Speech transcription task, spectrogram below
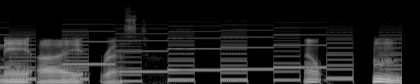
May I rest? No. Hmm.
